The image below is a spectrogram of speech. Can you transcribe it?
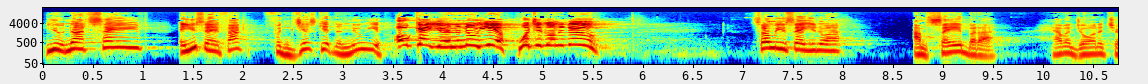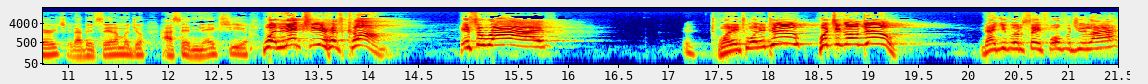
you're not saved, and you say, if I can just get in the new year. Okay, you're in the new year. What you gonna do? Some of you say, you know, I, I'm saved, but I haven't joined a church, and I've been saying I'm gonna join. I said next year. Well, next year has come. It's arrived. 2022. What you gonna do? Now you gonna say Fourth of July?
